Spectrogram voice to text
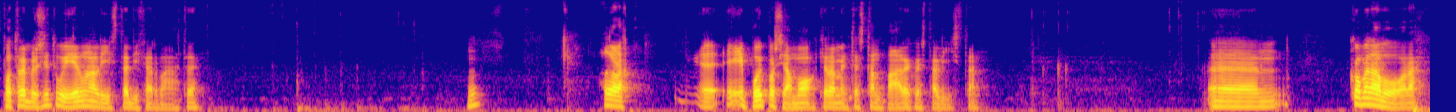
potrebbe restituire una lista di fermate. Mm? Allora, eh, e poi possiamo chiaramente stampare questa lista. Ehm, come lavora?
